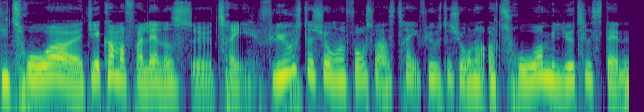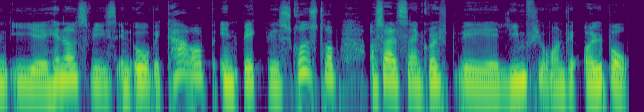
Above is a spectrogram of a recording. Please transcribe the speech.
De tror, øh, de kommer fra landets øh, tre flyvestationer, forsvarets tre flyvestationer, og tror miljøtilstanden i øh, henholdsvis en å ved Karup, en bæk ved Skrydstrup, og så altså en grøft ved øh, Limfjorden ved Aalborg.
